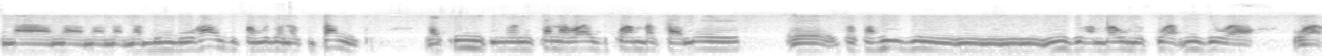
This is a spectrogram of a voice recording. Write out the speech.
na na, na, na, na bumbuhazi pamoja na kupaniki, lakini inaonekana wazi kwamba Kalehe eh, sasa hivi ni mji ambao umekuwa mji wa wa, wa,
